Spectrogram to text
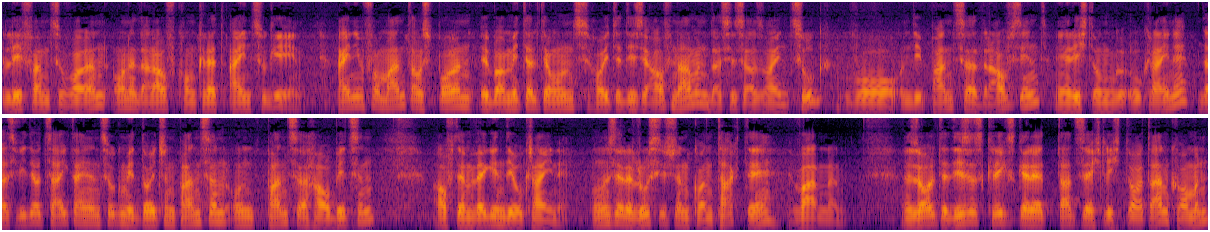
liefern zu wollen, ohne darauf konkret einzugehen. Ein Informant aus Polen übermittelte uns heute diese Aufnahmen. Das ist also ein Zug, wo die Panzer drauf sind in Richtung Ukraine. Das Video zeigt einen Zug mit deutschen Panzern und Panzerhaubitzen auf dem Weg in die Ukraine. Unsere russischen Kontakte warnen, sollte dieses Kriegsgerät tatsächlich dort ankommen,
